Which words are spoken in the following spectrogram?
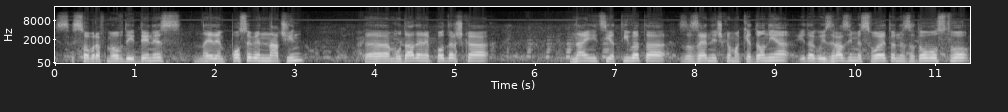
Се собравме овде и денес на еден посебен начин да му дадеме поддршка на иницијативата за заедничка Македонија и да го изразиме своето незадоволство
